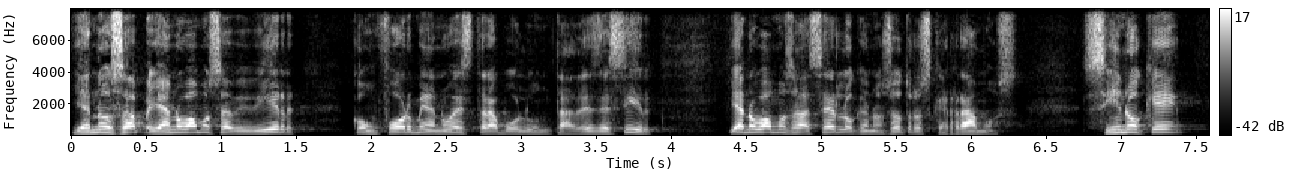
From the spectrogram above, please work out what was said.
Ya no, ya no vamos a vivir conforme a nuestra voluntad. Es decir, ya no vamos a hacer lo que nosotros querramos, sino que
